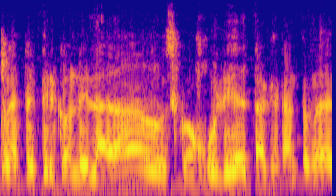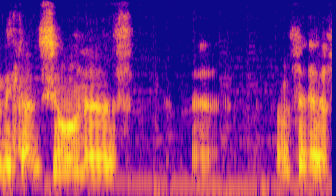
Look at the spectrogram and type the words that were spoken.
repetir con Lila Downs, con Julieta, que cantó una de mis canciones. Eh, entonces,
